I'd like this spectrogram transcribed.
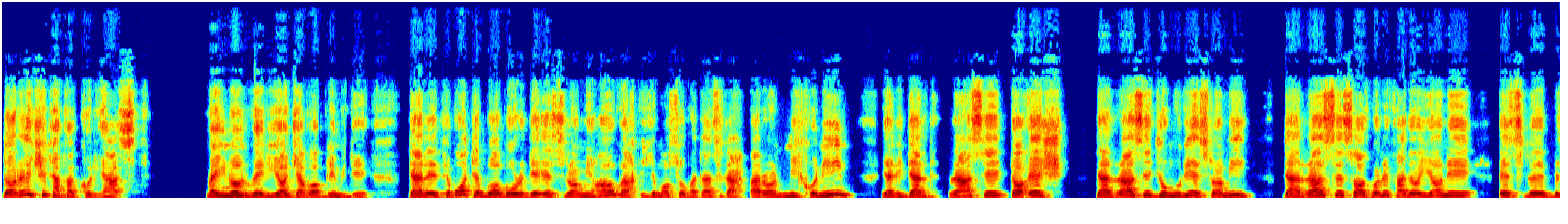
داره چه تفکری هست؟ و اینو وریا جواب نمیده. در ارتباط با برد اسلامی ها وقتی که ما صحبت از رهبران می‌کنیم یعنی در رأس داعش در رأس جمهوری اسلامی در رأس سازمان فدایان به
